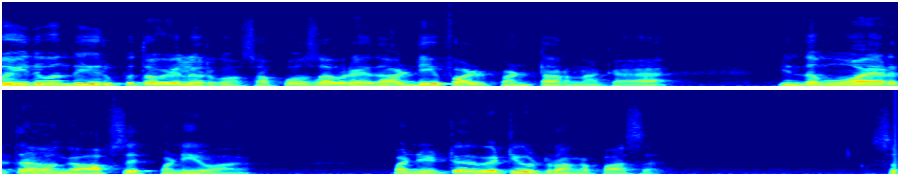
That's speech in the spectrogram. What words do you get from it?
ஸோ இது வந்து இருப்பு தொகையில் இருக்கும். சப்போஸ் அவர் எதாவது டிஃபால்ட் பண்ணிட்டாருனாக்க இந்த மூவாயிரத்தை அவங்க ஆஃப்செட் பண்ணிடுவாங்க பண்ணிவிட்டு வெட்டி விட்டுருவாங்க பாசை. ஸோ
